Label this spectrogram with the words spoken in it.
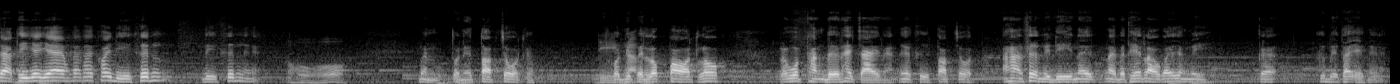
จากที่แย่ๆมันก็ค่อยๆดีขึ้นดีขึ้นอย่างเงี้ยโอ้โห เหมือนตัวนี้ตอบโจทย์ครับ ดีคนที่รับเป็นโรคปอดโรคระบบทางเดินหายใจนะนี่คือตอบโจทย์ อาหารเสริมดีๆในในประเทศเราก็ยังมีก็คือเบต้าเอกเนี่ยนะ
